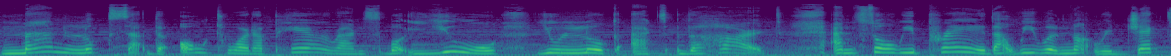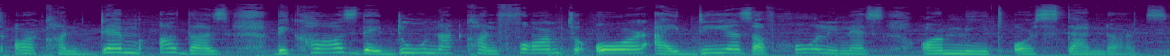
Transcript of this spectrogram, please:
man looks at the outward appearance, but you, you look at the heart. And so we pray that we will not reject or condemn others because they do not conform to our ideas of holiness or meet our standards.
